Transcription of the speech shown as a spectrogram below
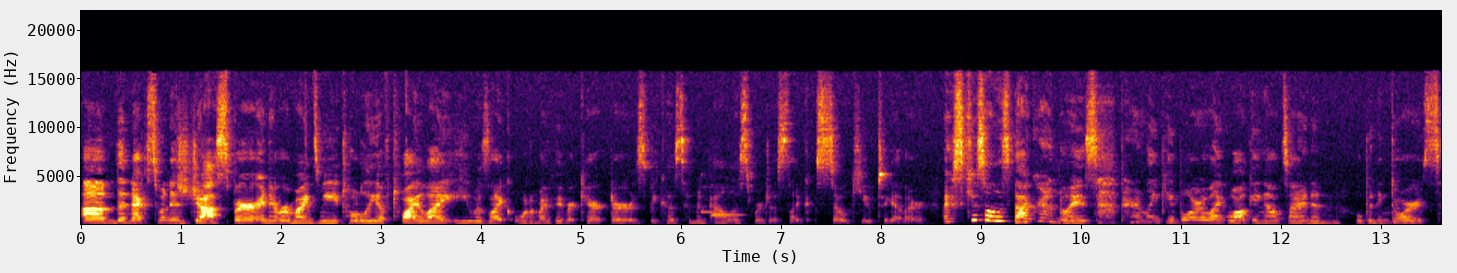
Um, the next one is Jasper, and it reminds me totally of Twilight. He was like one of my favorite characters because him and Alice were just like so cute together. Excuse all this background noise. Apparently people are like walking outside and opening doors.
